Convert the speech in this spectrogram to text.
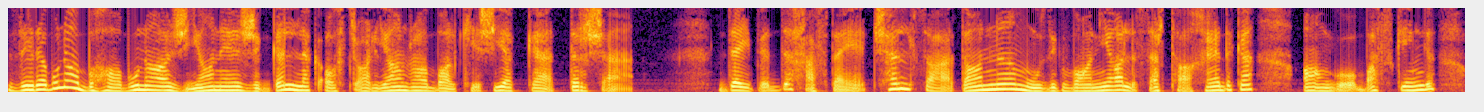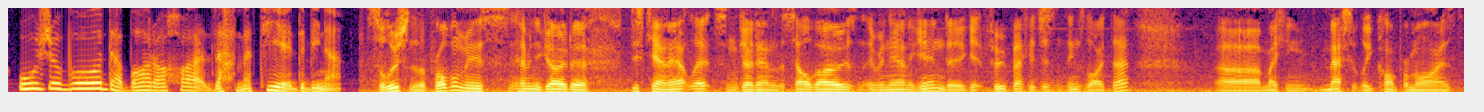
زیدبونا بهابونا جیان جگلک استرالیان را بالکشیک که ترشه. دیوید هفته چل ساعتان موزیکوانیا لسر تاخه که آنگو باسکینگ او جبو دبارا خواه زحمتی دبینه. Solution to the problem is having to go to discount outlets and go down to the salvos every now and again to get food packages and things like that, uh, making massively compromised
